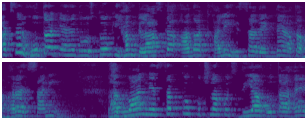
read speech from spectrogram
अक्सर होता क्या है दोस्तों कि हम ग्लास का आधा खाली हिस्सा देखते हैं, आधा भरा हिस्सा नहीं। भगवान ने सबको कुछ ना कुछ दिया होता है।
